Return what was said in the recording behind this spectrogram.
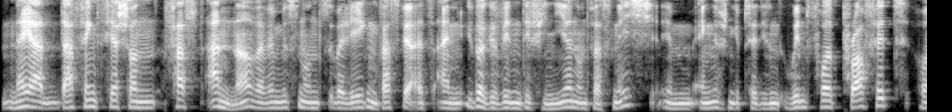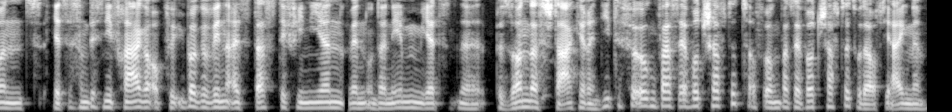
Naja, da fängt es ja schon fast an, ne? weil wir müssen uns überlegen, was wir als einen Übergewinn definieren und was nicht. Im Englischen gibt es ja diesen Windfall Profit und jetzt ist so ein bisschen die Frage, ob wir Übergewinn als das definieren, wenn ein Unternehmen jetzt eine besonders starke Rendite für irgendwas erwirtschaftet, auf irgendwas erwirtschaftet oder auf die eigene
